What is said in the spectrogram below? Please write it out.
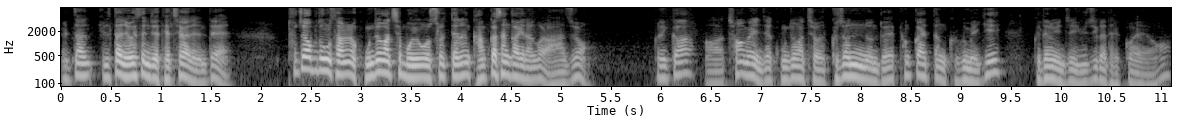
일단 일단 여기서 이제 대체가 되는데 투자 부동산을 공정가치 모형으로 쓸 때는 감가상각이라는 걸 안 하죠. 그러니까 어, 처음에 이제 공정가치 그 전 연도에 평가했던 그 금액이 그대로 이제 유지가 될 거예요.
